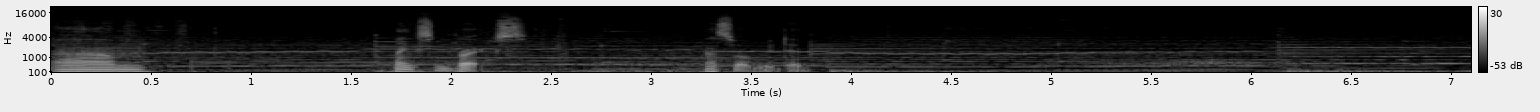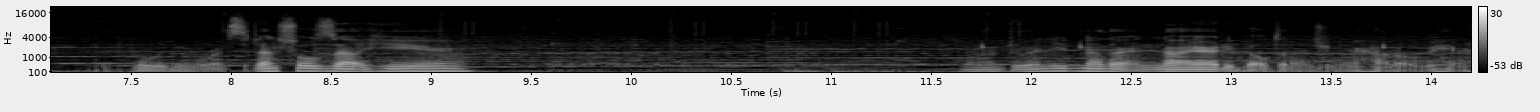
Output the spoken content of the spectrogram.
um, planks and bricks. That's what we did. Building residentials out here. Uh, do I need another? No, I already built an engineer hut over here.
